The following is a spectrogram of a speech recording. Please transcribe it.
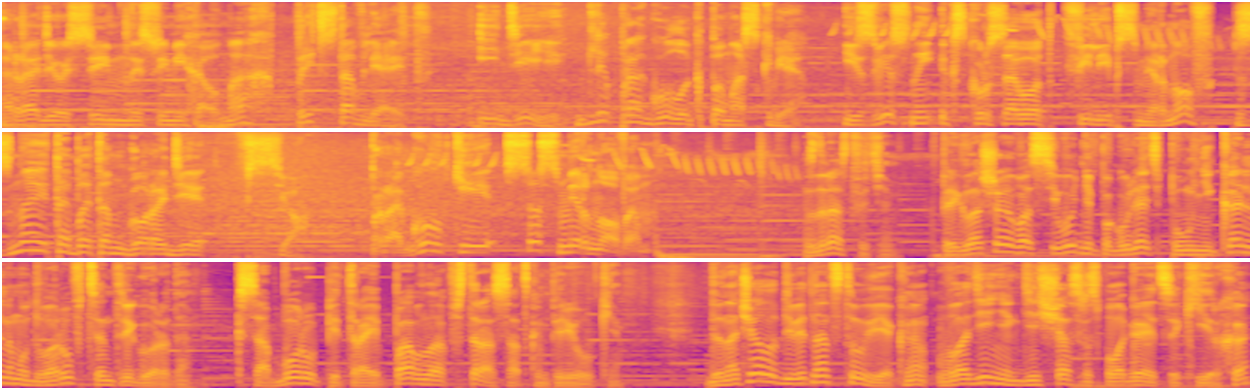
Радио «Семь на семи холмах» представляет Идеи для прогулок по Москве. Известный экскурсовод Филипп Смирнов знает об этом городе все. Прогулки со Смирновым. Здравствуйте. Приглашаю вас сегодня погулять по уникальному двору в центре города, к собору Петра и Павла в Старосадском переулке. До начала XIX века владение, где сейчас располагается Кирха,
